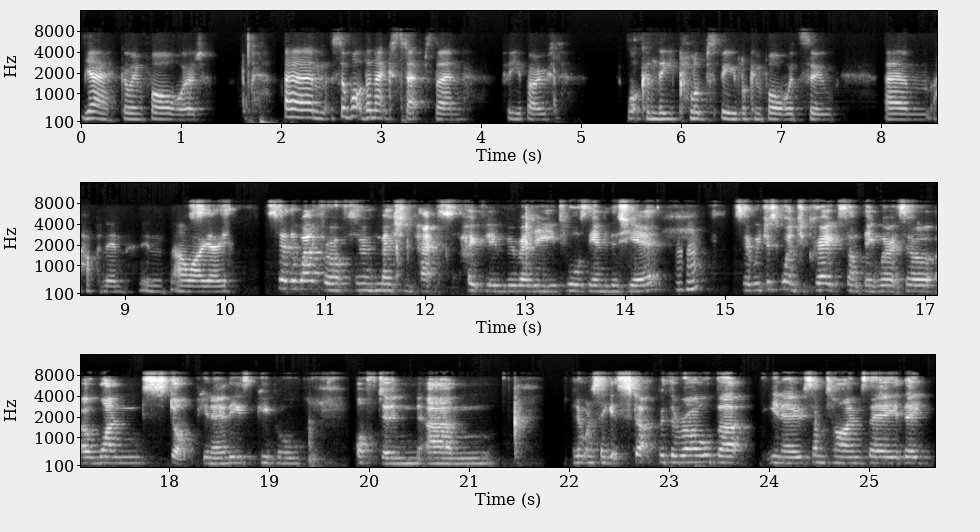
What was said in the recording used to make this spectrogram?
yeah going forward um so what are the next steps then for you both what can the clubs be looking forward to um happening in RYA So the welfare officer information packs hopefully will be ready towards the end of this year. Mhm. So we just want to create something where it's a, a one stop. You know, these people often um, I don't want to say get stuck with the role, but you know sometimes they they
